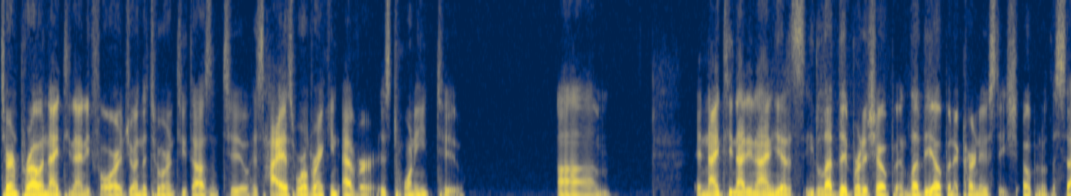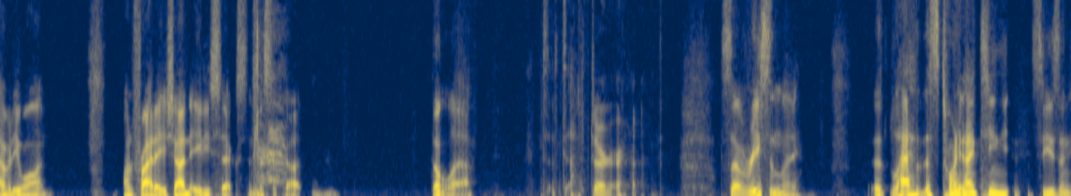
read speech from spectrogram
Turned pro in 1994, joined the tour in 2002. His highest world ranking ever is 22. Um, in 1999, he has he led the British Open, led the Open at Carnoustie, sh- opened with a 71. On Friday, he shot an 86 and missed the cut. Don't laugh. It's a tough turner. So recently, uh, last this 2019 season,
